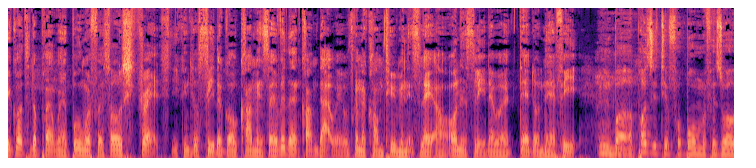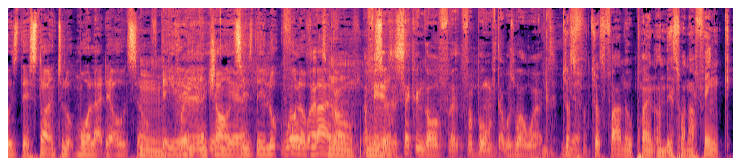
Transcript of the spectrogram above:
it got to the point where Bournemouth were so stretched, you can just see the goal coming. So if it didn't come that way, it was going to come two minutes later. Honestly, they were dead on their feet. Mm. mm, But a positive for Bournemouth as well is they're starting to look more like their old self. Mm. They're Yeah, creating yeah, chances. yeah. They look Well full of life. goal. I think mm. So- there was a second goal for, for Bournemouth that was well worked. Just, just final point on this one. I think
